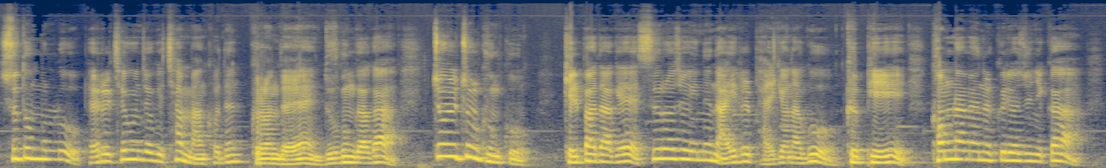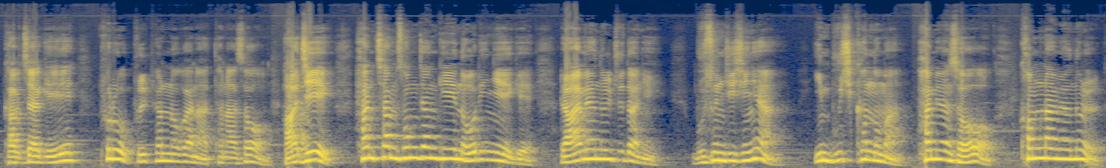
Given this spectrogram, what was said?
수돗물로 배를 채운 적이 참 많거든. 그런데 누군가가 쫄쫄 굶고 길바닥에 쓰러져 있는 아이를 발견하고 급히 컵라면을 끓여주니까 갑자기 프로 불편러가 나타나서 아직 한참 성장기인 어린이에게 라면을 주다니 무슨 짓이냐? 이 무식한 놈아 하면서 컵라면을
